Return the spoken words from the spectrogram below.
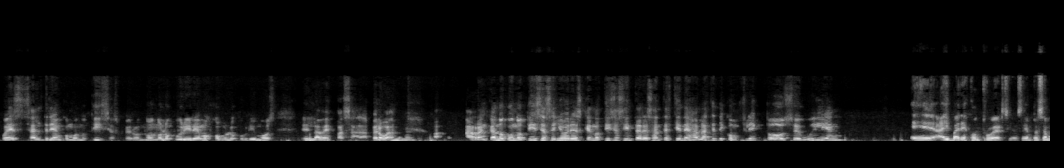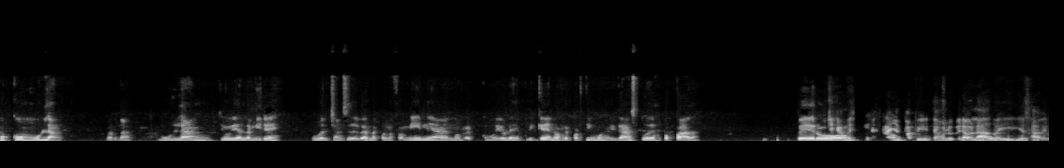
pues saldrían como noticias, pero no, no lo cubriremos como lo cubrimos eh, la vez pasada. Pero bueno, arrancando con noticias, señores, ¿qué noticias interesantes tienes? ¿Hablaste de conflictos, eh, William? Hay varias controversias. Empezamos con Mulan, ¿verdad? Mulan, yo ya la miré, tuve el chance de verla con la familia, nos como yo les expliqué, nos repartimos el gasto de esa papada. Pero extraña, papi, te lo hubiera hablado y ya sabes.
